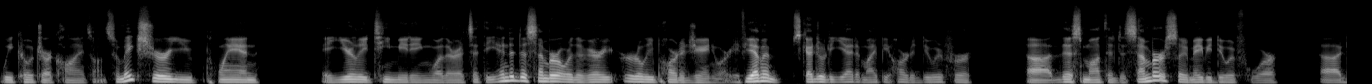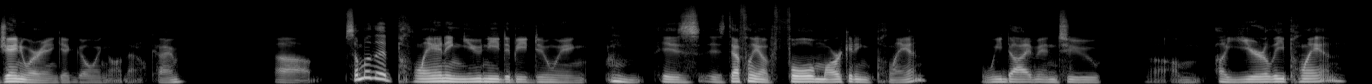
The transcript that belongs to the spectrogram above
we coach our clients on. So make sure you plan a yearly team meeting, whether it's at the end of December or the very early part of January. If you haven't scheduled it yet, it might be hard to do it for uh, this month in December. So maybe do it for uh, January and get going on that. Okay. Uh, some of the planning you need to be doing is is definitely a full marketing plan. We dive into um, a yearly plan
